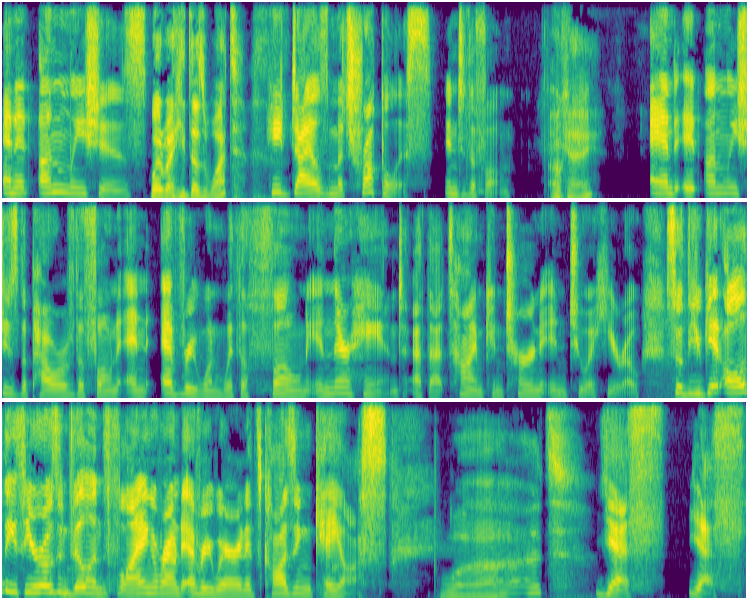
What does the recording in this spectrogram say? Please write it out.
and it unleashes. Wait, wait, he does what? He dials Metropolis into the phone. Okay. And it unleashes the power of the phone, and everyone with a phone in their hand at that time can turn into a hero. So you get all these heroes and villains flying around everywhere, and it's causing chaos. What? Yes. Yes.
